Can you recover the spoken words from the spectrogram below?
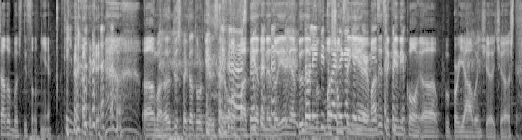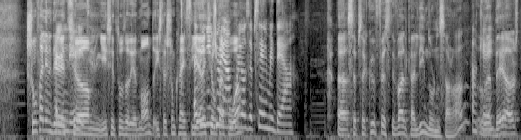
Ça do bësh ti sot një herë? Film. Okej. Ëm, Po, edhe dy spektatorë të tjerë sa jo. Po patjetër ne do jemi aty Do dhe lej më- më fituar edhe shumë nga se kjo një herë, intervistë. madje se kemi kohë ë, për javën që që është. Shumë faleminderit që Faleminderit. ë, ishit këtu zoti Edmond, ishte shumë kënaqësi Edhe edhe një që u gjë jam takua. kurioze, pse emri Dea? Ë, sepse ky festival ka lindur në Sarandë Okej. dhe Dea është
